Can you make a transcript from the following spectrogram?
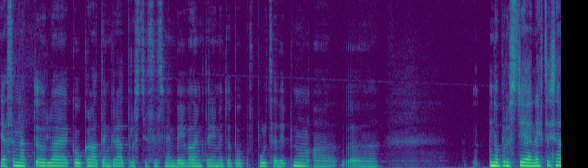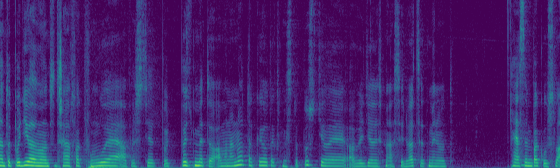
já jsem na tohle koukala tenkrát prostě se svým bývalým, který mi to po, v půlce vypnul a uh, no prostě nechceš se na to podívat, ono to třeba fakt funguje a prostě pojď, pojďme to. A ona, no tak jo, tak jsme si to pustili a viděli jsme asi 20 minut. Já jsem pak usla.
